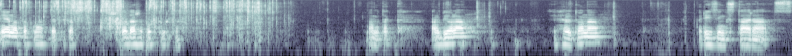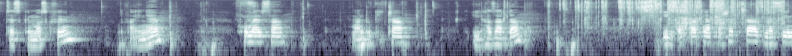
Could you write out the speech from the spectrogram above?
Nie no, Topmaster, tylko szkoda, że powtórka. Mamy tak Albiola, Heltona, Rising Stara z Cesky Moskwy. Fajnie. Hummelsa, Mandzukicza i Hazarda. I ostatnia saszetka z Messim.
